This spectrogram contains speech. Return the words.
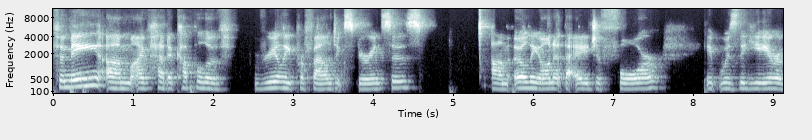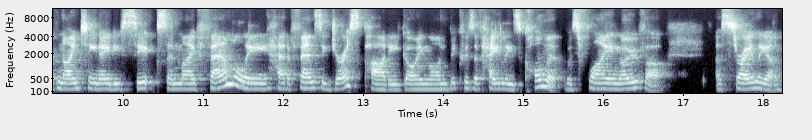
for me, um, I've had a couple of really profound experiences um, early on at the age of four it was the year of 1986, and my family had a fancy dress party going on because of Halley's Comet was flying over Australia.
